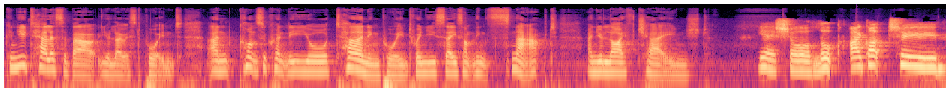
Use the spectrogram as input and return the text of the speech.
can you tell us about your lowest point and consequently your turning point when you say something snapped and your life changed? Yeah, sure. Look, I got to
